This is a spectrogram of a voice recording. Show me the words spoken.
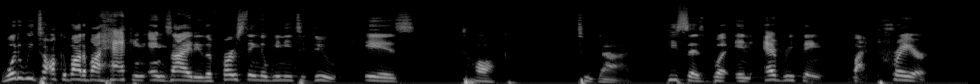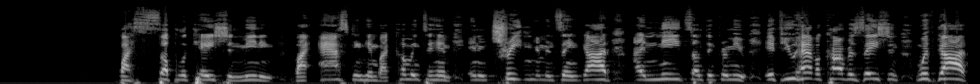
What do we talk about about hacking anxiety? The first thing that we need to do is talk to God. He says, but in everything by prayer by supplication, meaning by asking Him, by coming to Him and entreating Him and saying, God, I need something from you. If you have a conversation with God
